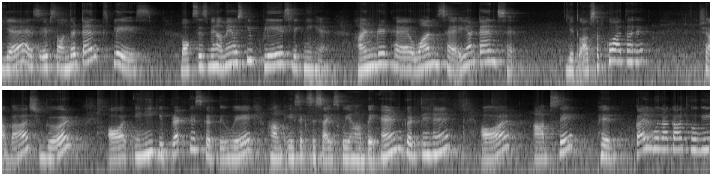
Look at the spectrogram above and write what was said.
Yes it's on the tenth place boxes में हमें उसकी प्लेस लिखनी है। हंड्रेड है वंस है या टेंस है? ये तो आप सबको आता है। शाबाश गुड और इन्हीं की प्रैक्टिस करते हुए हम इस एक्सरसाइज को यहाँ पे एंड करते हैं और आपसे फिर कल मुलाकात होगी।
